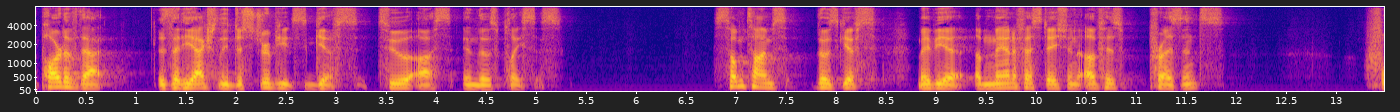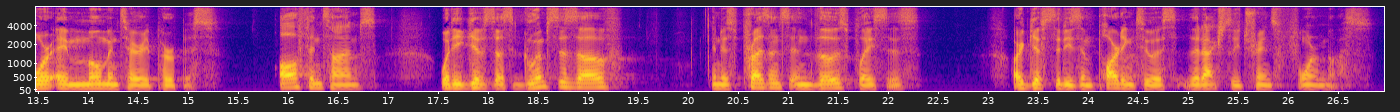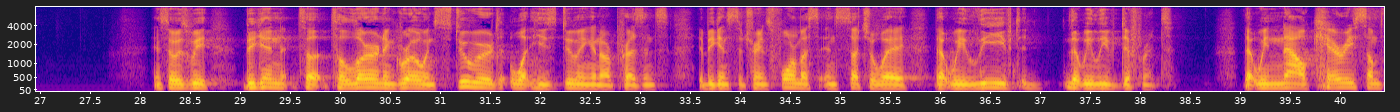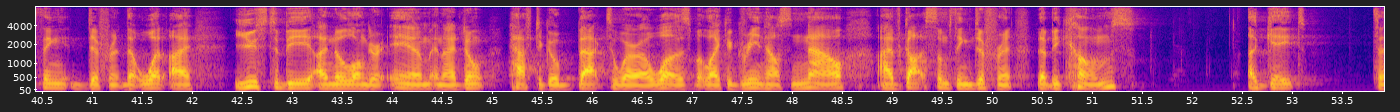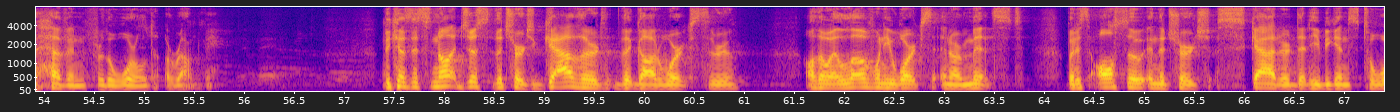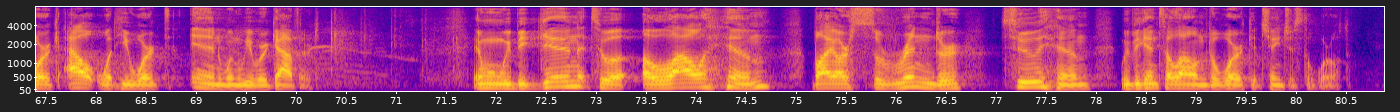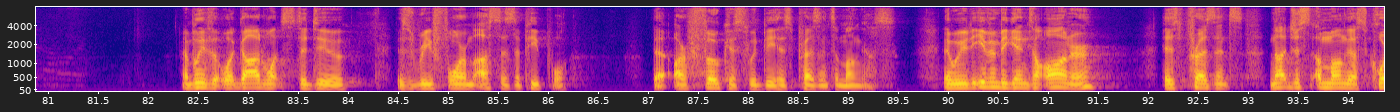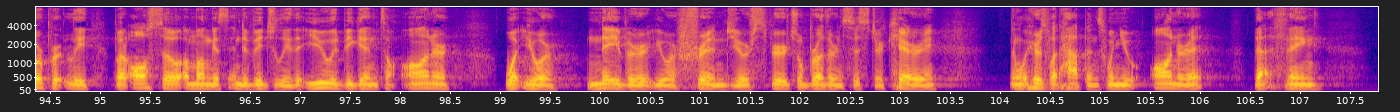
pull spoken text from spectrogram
Part of that is that He actually distributes gifts to us in those places. Sometimes those gifts may be a, a manifestation of His presence for a momentary purpose. Oftentimes, what He gives us glimpses of in His presence in those places are gifts that He's imparting to us that actually transform us. And so, as we begin to, to learn and grow and steward what He's doing in our presence, it begins to transform us in such a way that we leave, that we leave different, that we now carry something different, that what I used to be, I no longer am, and I don't have to go back to where I was, but like a greenhouse, now I've got something different that becomes a gate to heaven for the world around me. Because it's not just the church gathered that God works through, although I love when He works in our midst, but it's also in the church scattered that He begins to work out what He worked in when we were gathered. And when we begin to uh, allow Him, by our surrender to Him, we begin to allow Him to work, it changes the world. I believe that what God wants to do is reform us as a people, that our focus would be His presence among us. That we would even begin to honor His presence, not just among us corporately, but also among us individually. That you would begin to honor what your neighbor, your friend, your spiritual brother and sister carry. And here's what happens when you honor it, that thing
